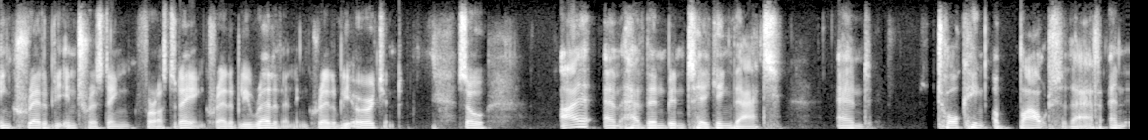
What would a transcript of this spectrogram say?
incredibly interesting for us today, incredibly relevant, incredibly urgent. So I am, have then been taking that and talking about that and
